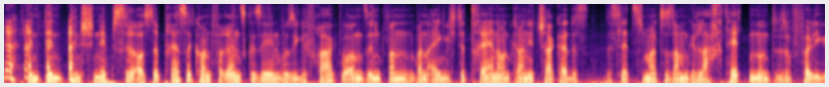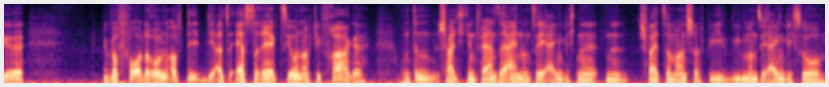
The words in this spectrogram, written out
den, den, den, Schnipsel aus der Pressekonferenz gesehen, wo sie gefragt worden sind, wann, wann eigentlich der Trainer und Granit Xhaka das, das letzte Mal zusammen gelacht hätten und so völlige Überforderung auf die, die, als erste Reaktion auf die Frage. Und dann schalte ich den Fernseher ein und sehe eigentlich eine, eine, Schweizer Mannschaft, wie, wie man sie eigentlich so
